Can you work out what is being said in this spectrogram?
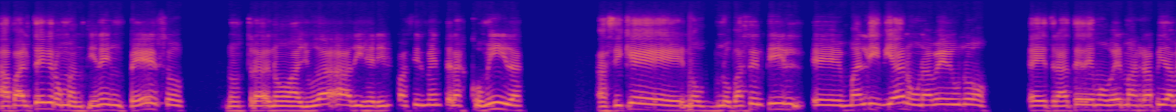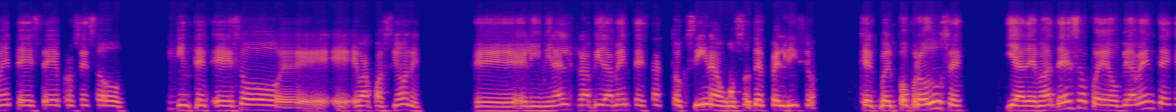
aparte de que nos mantiene en peso, nos, nos ayuda a digerir fácilmente las comidas, así que nos, nos va a sentir eh, más liviano una vez uno eh, trate de mover más rápidamente ese proceso, eso, eh, evacuaciones, eliminar rápidamente estas toxinas o esos desperdicios que el cuerpo produce. Y además de eso, pues obviamente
